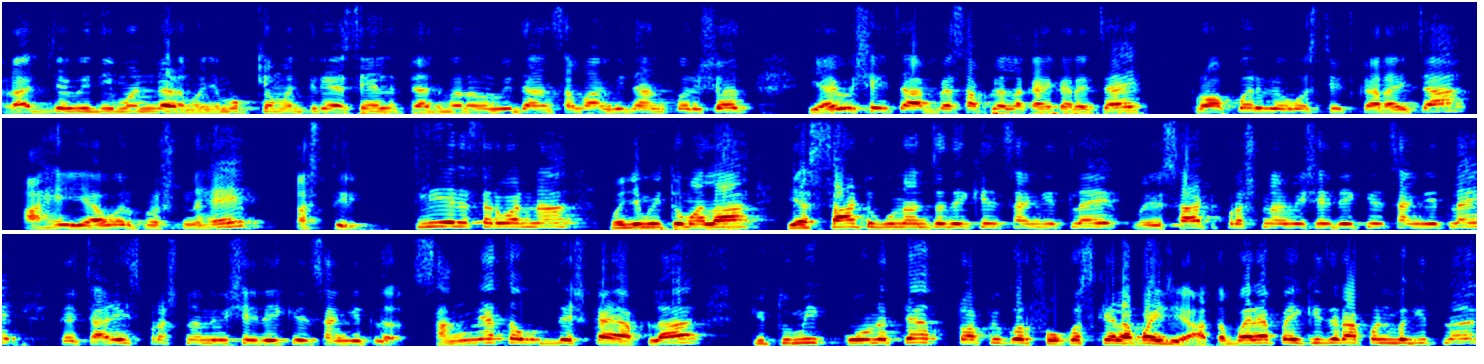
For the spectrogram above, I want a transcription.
राज्य विधिमंडळ म्हणजे मुख्यमंत्री असेल त्याचबरोबर विधानसभा विधान परिषद याविषयीचा अभ्यास आपल्याला काय करायचा आहे? प्रॉपर व्यवस्थित करायचा आहे यावर प्रश्न हे असतील. क्लिअर आहे सर्वांना? म्हणजे मी तुम्हाला या साठ गुणांचं देखील सांगितलंय म्हणजे साठ प्रश्नांविषयी देखील सांगितलंय त्या चाळीस प्रश्नांविषयी देखील सांगितलं. सांगण्याचा उद्देश काय आपला? की तुम्ही कोणत्या टॉपिकवर फोकस केला पाहिजे? आता बऱ्यापैकी जर आपण बघितलं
